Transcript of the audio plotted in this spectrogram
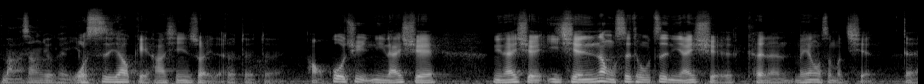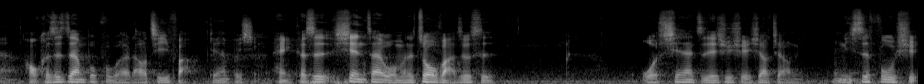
马上就可以。我是要给他薪水的。对对对。好，过去你来学，你来学以前那种师徒制，你来学可能没有什么钱。对啊。好，可是这样不符合劳基法。这样不行。嘿，可是现在我们的做法就是，我现在直接去学校教你，嗯、你是付学，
